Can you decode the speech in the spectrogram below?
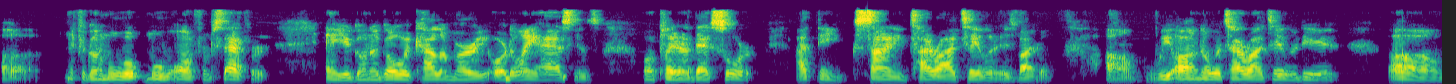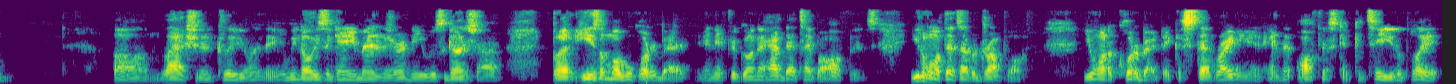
Uh, if you're going to move move on from Stafford, and you're going to go with Kyler Murray or Dwayne Haskins or a player of that sort, I think signing Tyrod Taylor is vital. Um, we all know what Tyrod Taylor did. Um, um, last year in Cleveland. And we know he's a game manager and he was gunshot, but he's a mobile quarterback. And if you're going to have that type of offense, you don't want that type of drop off. You want a quarterback that can step right in and the offense can continue to play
